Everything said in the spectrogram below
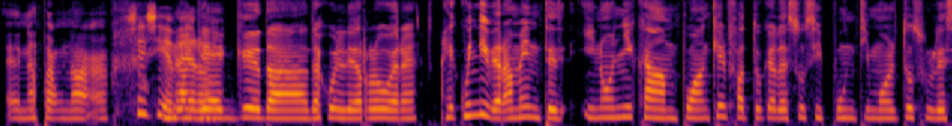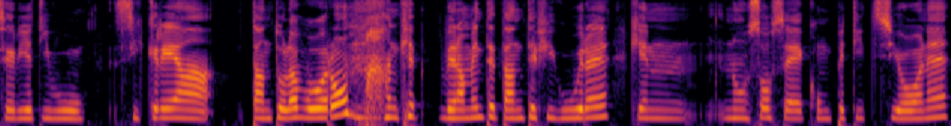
è nata una, sì, sì, una gag da, da, quell'errore. E quindi veramente in ogni campo, anche il fatto che adesso si punti molto sulle serie tv, si crea tanto lavoro, ma anche veramente tante figure che n- non so se è competizione,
